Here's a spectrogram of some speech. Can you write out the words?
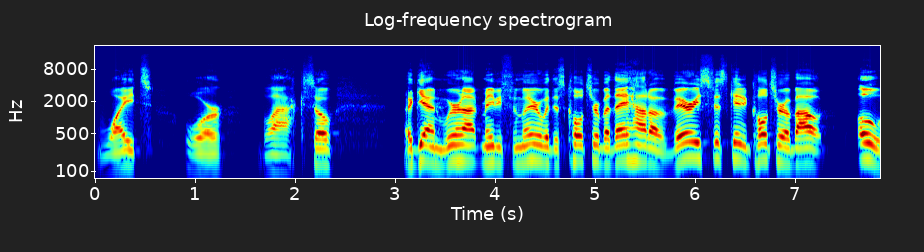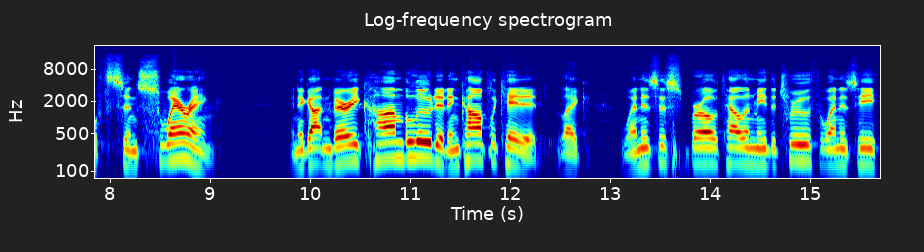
white or black. So, again, we're not maybe familiar with this culture, but they had a very sophisticated culture about oaths and swearing. And it gotten very convoluted and complicated. Like, when is this bro telling me the truth? When is he,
